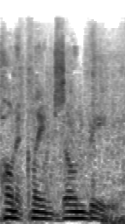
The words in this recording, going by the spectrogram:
Opponent claimed Zone B.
